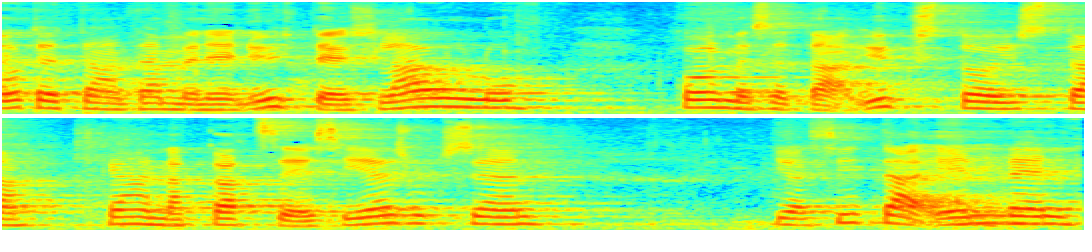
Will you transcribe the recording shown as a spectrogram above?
otetaan tämmöinen yhteislaulu 311, Käännä katseesi Jeesukseen. Ja sitä ennen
